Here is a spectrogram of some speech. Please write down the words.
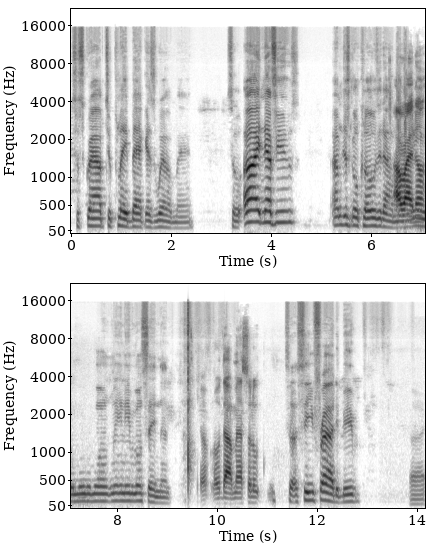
subscribe to playback as well, man. So, all right, nephews, I'm just gonna close it out. All man. right, we uh. ain't, even we ain't even gonna say nothing. Yep, no doubt, man. Salute. So, I'll see you Friday, baby. All right,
